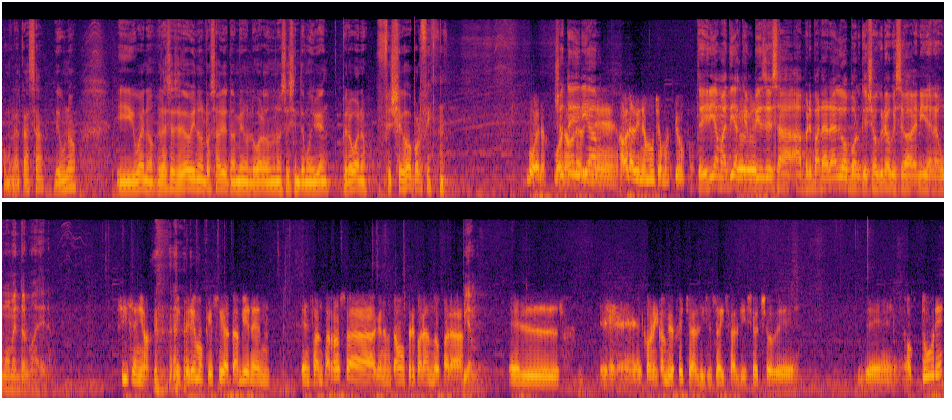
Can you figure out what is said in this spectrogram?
como la casa de uno. Y bueno, gracias a Dios vino en Rosario también, un lugar donde uno se siente muy bien. Pero bueno, llegó por fin. Bueno, Yo bueno te ahora, diría- viene, ahora viene mucho más triunfo. Te diría, Matías, que Eh. empieces a, a preparar algo porque yo creo que se va a venir en algún momento el Madera. Sí, señor. Esperemos que sea también en, en Santa Rosa, que nos estamos preparando para Bien. el eh, con el cambio de fecha del 16 al 18 de, de octubre.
